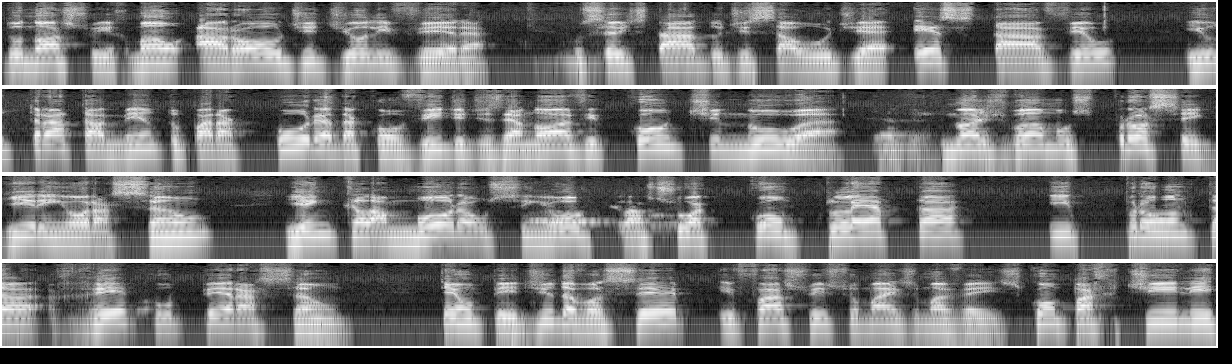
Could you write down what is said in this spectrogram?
do nosso irmão Harold de Oliveira. O seu estado de saúde é estável e o tratamento para a cura da Covid-19 continua. Nós vamos prosseguir em oração e em clamor ao Senhor pela sua completa e pronta recuperação. Tenho um pedido a você e faço isso mais uma vez. Compartilhe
